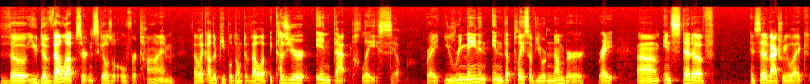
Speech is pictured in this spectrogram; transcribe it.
though you develop certain skills over time that like other people don't develop because you're in that place Yep. right? You remain in, in the place of your number, right? Um, instead of instead of actually like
